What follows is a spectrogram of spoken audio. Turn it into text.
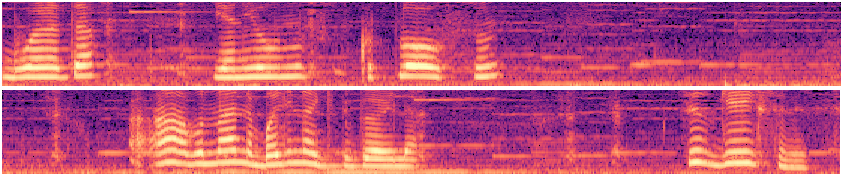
bu arada yeni yılınız kutlu olsun. Aa bunlar ne balina gibi böyle. Siz geyiksiniz.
